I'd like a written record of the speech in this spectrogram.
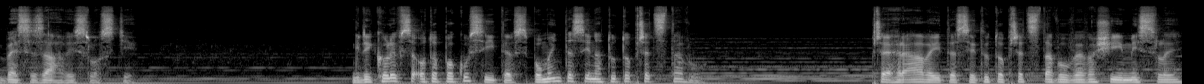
bez závislosti. Kdykoliv se o to pokusíte, vzpomeňte si na tuto představu. Přehrávejte si tuto představu ve vaší mysli,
